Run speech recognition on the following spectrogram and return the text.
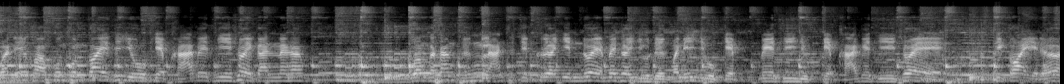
วันนี้ขอบคุณคุณก้อยที่อยู่เก็บขาเวทีช่วยกันนะครับ รวมกระทั่งถึงหลานจิตเครืออินด้วย ไม่เคยอยู่ดึกวันนี้อยู่เก็บเวทีอยู่เก็บขาเวทีช่วยพี่ก้อยเด้อ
